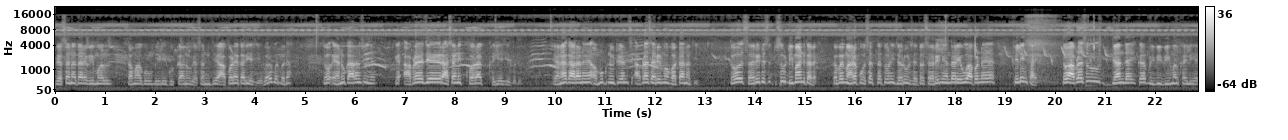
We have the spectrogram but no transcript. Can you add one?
વ્યસન અત્યારે વિમલ, તમાકુ, બીડી, ગુટકાનું વ્યસન જે આપણે કરીએ છીએ, બરાબર બધા? તો એનું કારણ શું છે? કે આપણે જે રાસાયણિક ખોરાક ખાઈએ છીએ બધું, એના કારણે અમુક ન્યુટ્રિયન્ટ્સ આપણા શરીરમાં હોતા નથી. તો શરીર શું ડિમાન્ડ કરે? કે ભાઈ મારે પોષક તત્વોની જરૂર છે, તો શરીરની અંદર એવું આપણને ફિલિંગ થાય. તો આપણે શું ધ્યાન જાય? કે વિમલ ખાઈ લઈએ,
